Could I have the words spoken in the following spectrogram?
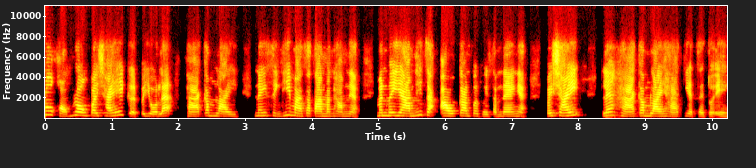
ลูกๆของพระองค์ไปใช้ให้เกิดประโยชน์และหากำไร ในสิ่งที่มารซาตานมันทำเนี่ย มันพยายามที่จะเอาการเปิดเผยสำแดงเนี่ยไปใช้ และหากำไรหาเกียรติใส่ตัวเอง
